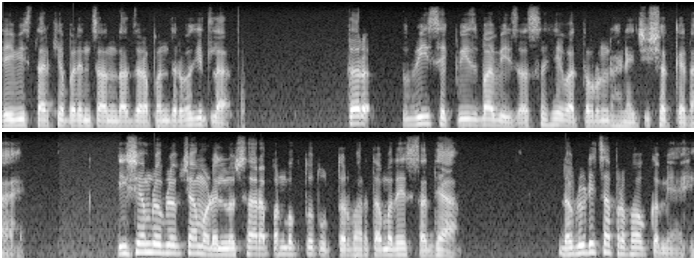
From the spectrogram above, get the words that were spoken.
तेवीस तारखेपर्यंतचा अंदाज जर आपण जर बघितला तर वीस एकवीस बावीस असं हे वातावरण राहण्याची शक्यता आहे. ई सी एम डब्ल्यूच्या मॉडेलनुसार आपण बघतो उत्तर भारतामध्ये सध्या डब्ल्यू डीचा प्रभाव कमी आहे.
